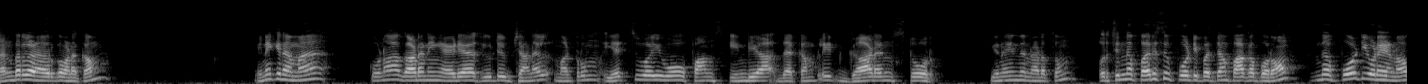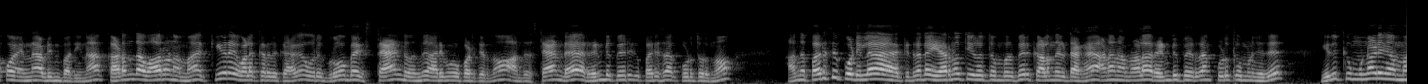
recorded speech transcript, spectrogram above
நண்பர்கள் அனைவருக்கும் வணக்கம். இன்றைக்கி நம்ம Guna gardening ideas YouTube channel மற்றும் HYO farms India the complete garden store இணைந்து நடத்தும் ஒரு சின்ன பரிசு போட்டி பற்றி தான் பார்க்க போகிறோம் இந்த போட்டியுடைய நோக்கம் என்ன அப்படின்னு பார்த்தீங்கன்னா கடந்த வாரம் நம்ம கீரை வளர்க்குறதுக்காக ஒரு க்ரோ பேக் ஸ்டாண்ட் வந்து அறிமுகப்படுத்தியிருந்தோம். அந்த ஸ்டாண்டை ரெண்டு பேருக்கு பரிசாக கொடுத்துருந்தோம். அந்த பரிசு போட்டியில் கிட்டத்தட்ட இரநூத்தி இருபத்தொம்பது பேர் கலந்துக்கிட்டாங்க. ஆனால் நம்மளால் ரெண்டு பேர் தான் கொடுக்க முடிஞ்சது. இதுக்கு முன்னாடி நம்ம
